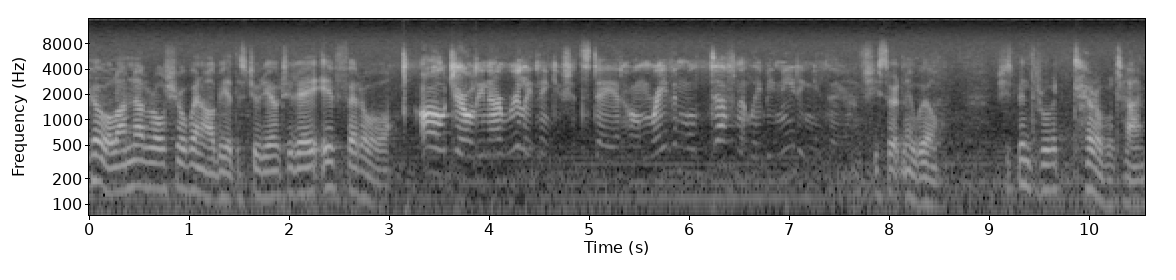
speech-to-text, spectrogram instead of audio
Nicole, I'm not at all sure when I'll be at the studio today, if at all. Oh, Geraldine, I really think you should stay at home. Raven will definitely be needing you there. She certainly will. She's been through a terrible time.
